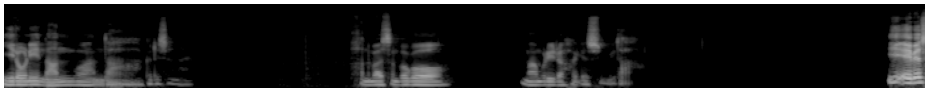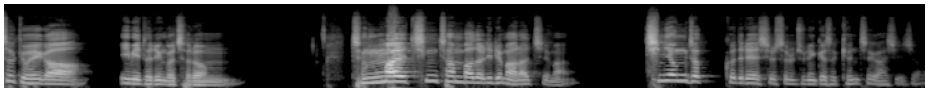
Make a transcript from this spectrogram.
이론이 난무한다 그러잖아요. 한 말씀 보고 마무리를 하겠습니다. 이 에베소 교회가 이미 드린 것처럼 정말 칭찬받을 일이 많았지만 치명적 그들의 실수를 주님께서 견책하시죠.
